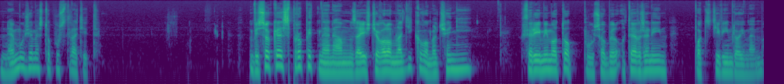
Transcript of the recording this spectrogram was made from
nemůžeme stopu ztratit. Vysoké spropitné nám zajišťovalo mladíkovo mlčení, který mimo to působil otevřeným, poctivým dojmem.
